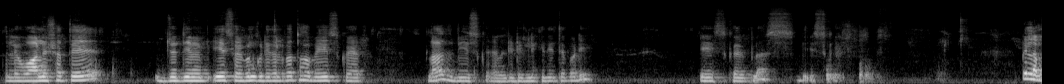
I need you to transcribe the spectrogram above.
তাহলে ওয়ানের সাথে যদি আমি এ স্কোয়ার গুণ করি, তাহলে কত হবে? A square plus b square আমি ডিরেক্ট লিখে দিতে পারি। A square plus b square পেলাম।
